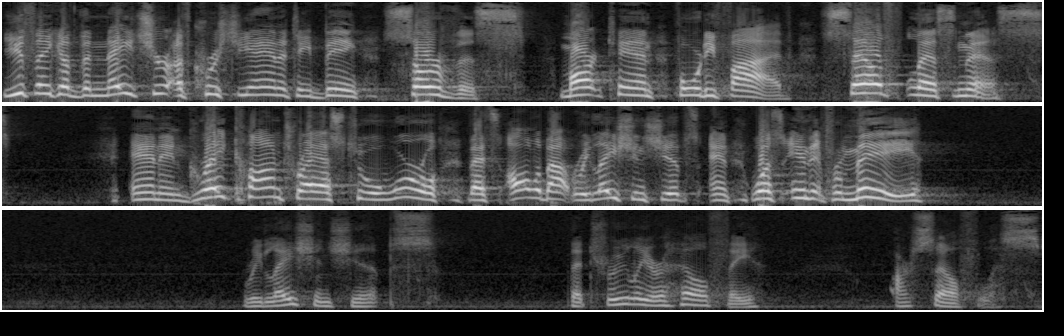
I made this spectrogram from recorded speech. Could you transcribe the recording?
You think of the nature of Christianity being service. Mark 10 45. Selflessness. And in great contrast to a world that's all about relationships and what's in it for me, relationships that truly are healthy are selfless.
